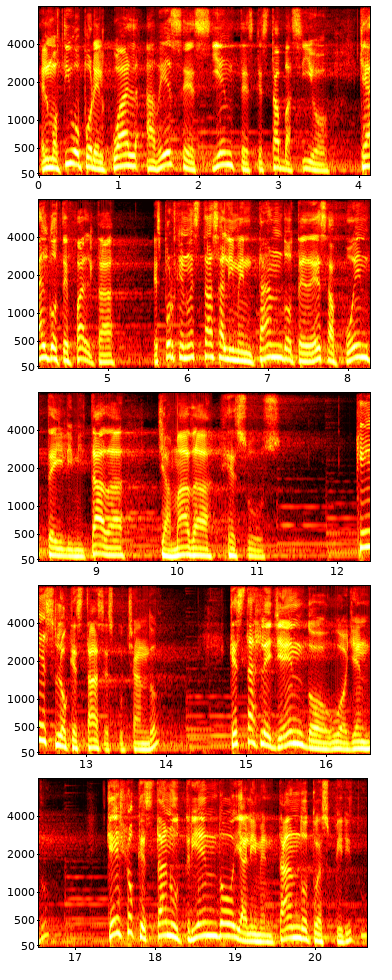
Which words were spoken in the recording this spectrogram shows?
el motivo por el cual a veces sientes que estás vacío, que algo te falta, es porque no estás alimentándote de esa fuente ilimitada llamada Jesús. ¿Qué es lo que estás escuchando? ¿Qué estás leyendo u oyendo? ¿Qué es lo que está nutriendo y alimentando tu espíritu?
